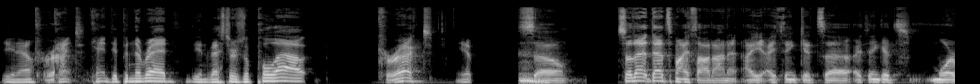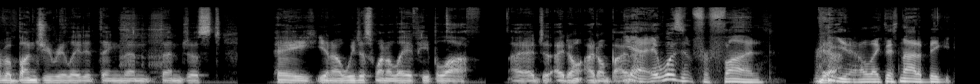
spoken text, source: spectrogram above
you know, Correct. Can't, can't dip in the red. The investors will pull out. Correct. Yep. So so that that's my thought on it. I, I think it's uh I think it's more of a Bungie related thing than than just hey, you know, we just want to lay people off. I I, just, I don't I don't buy yeah, that. Yeah, it wasn't for fun. Yeah. you know, like there's not a big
